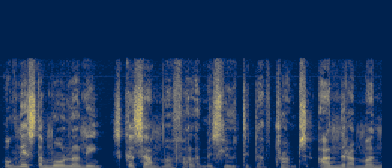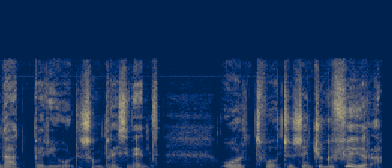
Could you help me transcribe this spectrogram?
och nästa månlandning ska sammanfalla med slutet av Trumps andra mandatperiod som president. År 2024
